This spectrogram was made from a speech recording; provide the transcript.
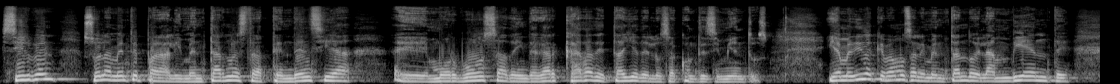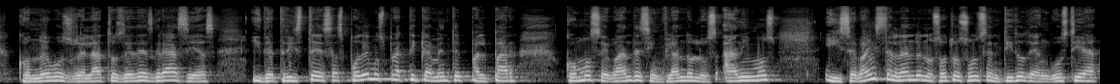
sirven solamente para alimentar nuestra tendencia eh, morbosa de indagar cada detalle de los acontecimientos. Y a medida que vamos alimentando el ambiente con nuevos relatos de desgracias y de tristezas, podemos prácticamente palpar cómo se van desinflando los ánimos y se va instalando en nosotros un sentido de angustia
